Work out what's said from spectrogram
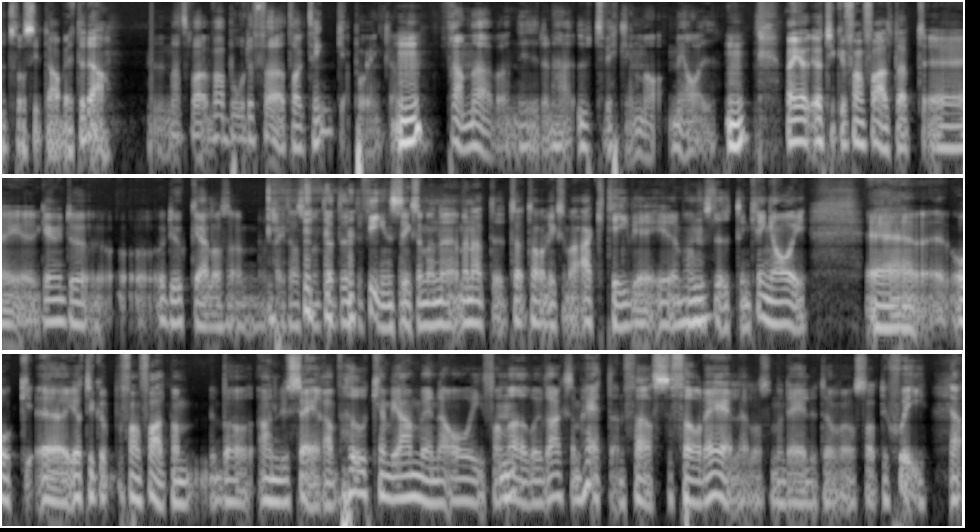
utför sitt arbete där. Mats, vad, vad borde företag tänka på egentligen mm. framöver i den här utvecklingen med AI? Mm. Men jag, jag, tycker framförallt att, eh, det går ju inte att ducka eller så, som att det inte finns, liksom, men, eh, men att ta, ta liksom, vara aktiv i, i de här mm. besluten kring AI. Eh, och eh, jag tycker framförallt man bör analysera hur kan vi använda AI framöver mm. i verksamheten för fördel eller som en del av vår strategi. Ja.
